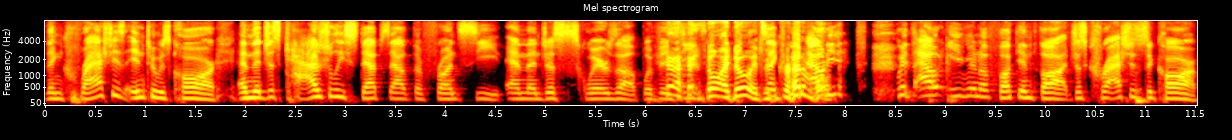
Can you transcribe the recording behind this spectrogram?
then crashes into his car, and then just casually steps out the front seat, and then just squares up with Vin yeah, Diesel. no i know it's like incredible Without, e- without even a fucking thought, just crashes the car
